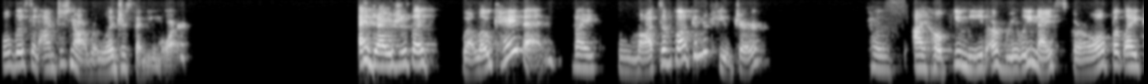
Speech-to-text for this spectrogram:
well, listen, I'm just not religious anymore. And I was just like, well, okay then. Like, lots of luck in the future. Because I hope you meet a really nice girl, but like,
